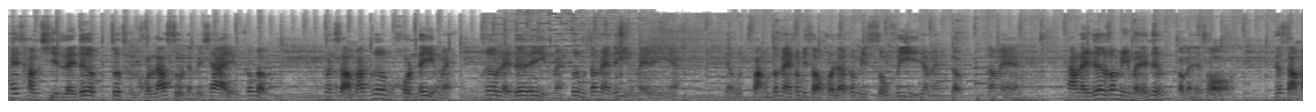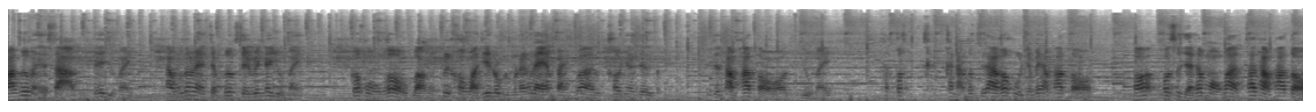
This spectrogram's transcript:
ให้ทำชีนไรเดอร์จนถึงคนล่าสุดเนี่ไม่ใช่ ก็แบบมันสามารถเพิ่มคนได้อีกไหมเพิ่มไรเดอร์ได้อีกไหมเพิ่มอุลตร้าแมนได้อีกไหมอะไรอย่างเงี้ยอย่างฝั่งอุลตร้าแมนก็มีสองคนแล้วก็มีโซฟี่ใช่ไหมกับอุลตร้าแมนทางไรเดอร์ก็มีหมายเลขหนึ่งกับหมายเลขสองจะสามารถเพิ่มหมายเลขสามได้อยู่ไหมทางอุลตร้าแมนจะเพิ่มเซเว่นได้อยู่ไหมก็คงก็หวังเป็นความหวังที่ลงแรงๆไปว่าเขายังจะ จะทำภาคต่ออยู่ไหมถ้าก็ขนาดก็ซิล่าก็คงจะไม่ทำภาคต่อ เพราะคนส่วนใหญ่ถ้ามองว่าถ้าทำภาคต่อ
